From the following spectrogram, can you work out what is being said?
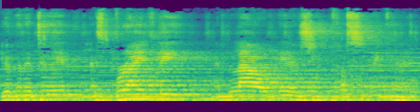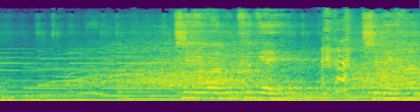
you're gonna do it as brightly and loudly as you possibly can. Chili one cookie, chili ham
